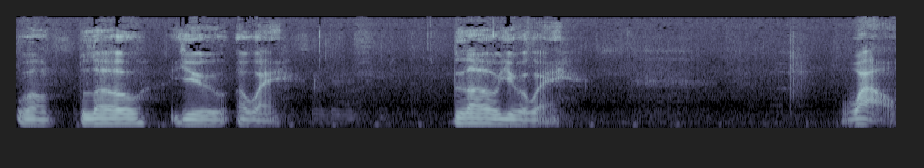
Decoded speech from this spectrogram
will blow you away blow you away. Wow.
